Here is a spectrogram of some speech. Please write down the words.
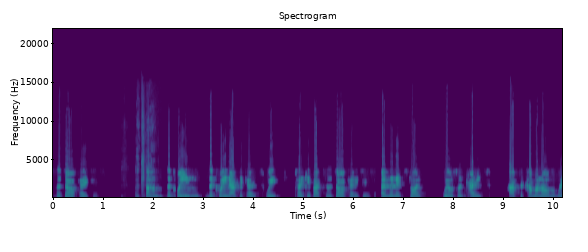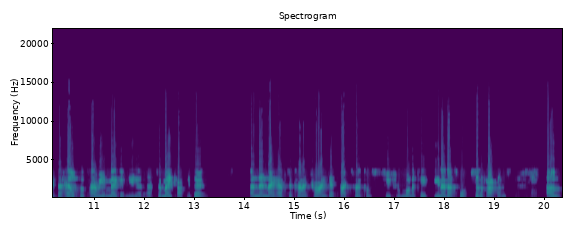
to the Dark Ages. okay. Um, the Queen, the Queen abdicates. We take it back to the Dark Ages, and then it's like Wills and Kate have to come along, and with the help of Harry and Meghan, you know, they have to make up with them, and then they have to kind of try and get back to a constitutional monarchy. You know, that's what sort of happens. Um,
